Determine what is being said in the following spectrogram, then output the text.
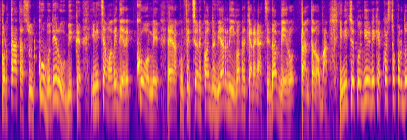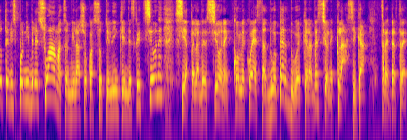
portata sul cubo di Rubik iniziamo a vedere come è la confezione quando vi arriva perché ragazzi davvero tanta roba. Inizio col dirvi che questo prodotto è disponibile su Amazon vi lascio qua sotto il link in descrizione sia per la versione come questa 2x2 che la versione classica 3x3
